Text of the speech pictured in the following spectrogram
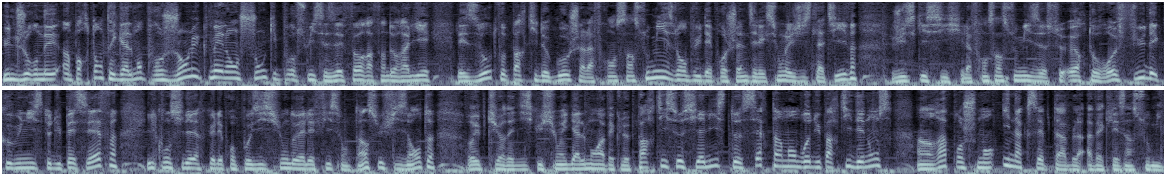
Une journée importante également pour Jean-Luc Mélenchon qui poursuit ses efforts afin de rallier les autres partis de gauche à la France insoumise en vue des prochaines élections législatives. Jusqu'ici, la France insoumise se heurte au refus des communistes du PCF. Il considère que les propositions de LFI sont insuffisantes. Rupture des discussions également avec le Parti socialiste. Certains membres du parti dénoncent un rapprochement inacceptable avec les insoumis.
